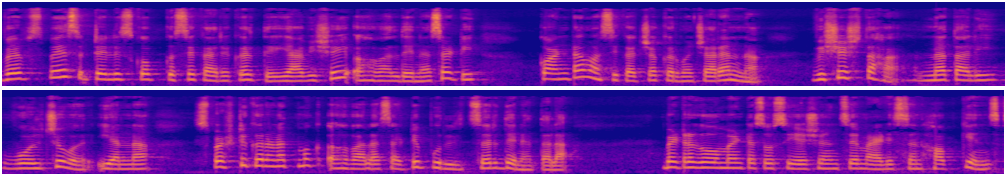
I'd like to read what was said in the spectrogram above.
वेबस्पेस टेलिस्कोप कसे कार्य करते याविषयी अहवाल देण्यासाठी क्वांटा मासिकाच्या कर्मचाऱ्यांना विशेषत नताली वोल्चवर यांना स्पष्टीकरणात्मक अहवालासाठी पुलित्सर देण्यात आला. बेटर गव्हर्नमेंट असोसिएशनचे मॅडिसन हॉपकिन्स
